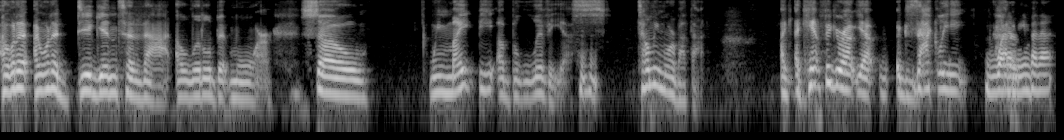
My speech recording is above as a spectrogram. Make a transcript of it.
I want to I want to dig into that a little bit more. So we might be oblivious. Tell me more about that. I, I can't figure out yet exactly what I mean by that.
